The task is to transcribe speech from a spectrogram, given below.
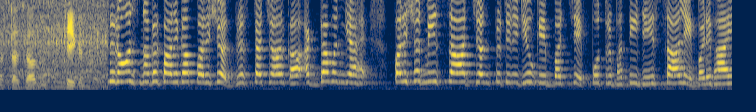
अच्छा अच्छा ठीक है। सिरोंज नगर पालिका परिषद भ्रष्टाचार का अड्डा बन गया है। परिषद में सात जनप्रतिनिधियों के बच्चे, पुत्र भतीजे, साले, बड़े भाई,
